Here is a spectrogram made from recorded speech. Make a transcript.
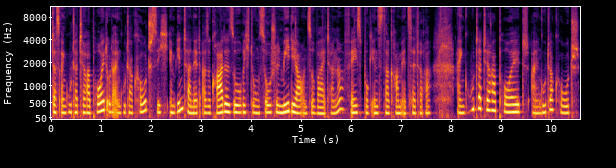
dass ein guter Therapeut oder ein guter Coach sich im Internet, also gerade so Richtung Social Media und so weiter, ne, Facebook, Instagram etc., ein guter Therapeut, ein guter Coach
